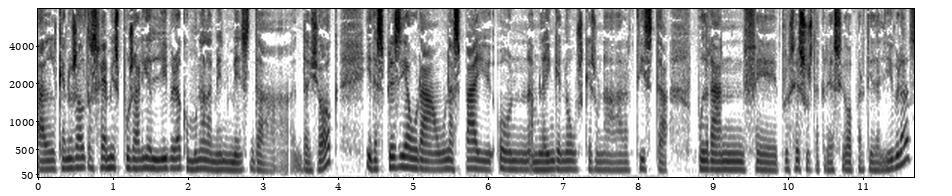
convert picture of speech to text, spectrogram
el que nosaltres fem és posar-hi el llibre com un element més de, de joc i després hi haurà un espai on amb la Inge Nous, que és una artista, podran fer processos de creació a partir de llibres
